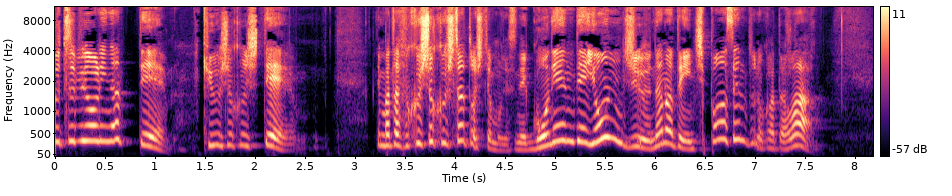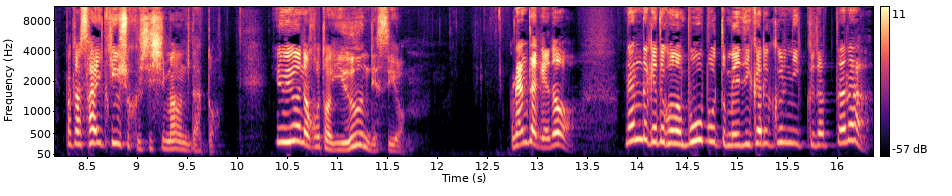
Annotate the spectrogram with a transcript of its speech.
うつ病になって、休職して、でまた復職したとしてもですね、5年で47.1%の方は、また再休職してしまうんだというようなことを言うんですよ。なんだけど、なんだけどこのボーボットメディカルクリニックだったら、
